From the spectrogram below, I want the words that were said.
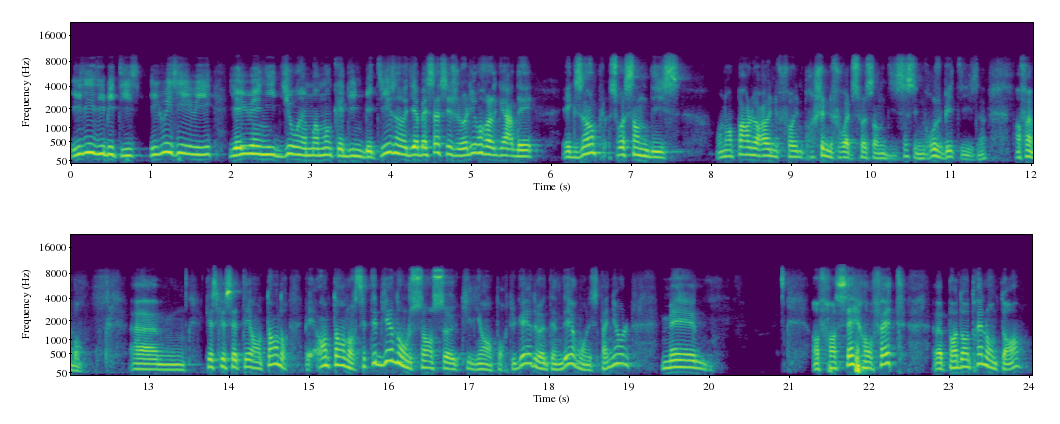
Il dit des bêtises. Il oui, oui. Il y a eu un idiot à un moment qui a dit une bêtise. On va dire, ben ça c'est joli, on va le garder. Exemple, 70. On en parlera une, fois, une prochaine fois de 70. Ça, c'est une grosse bêtise. Hein. Enfin bon. Euh, qu'est-ce que c'était entendre? Ben, Entendre, c'était bien dans le sens qu'il y a en portugais, de entender, ou en espagnol. Mais en français, en fait, euh, pendant très longtemps,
